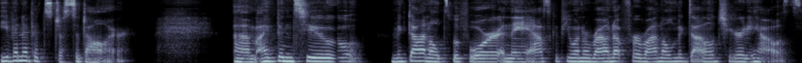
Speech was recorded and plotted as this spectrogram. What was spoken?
even if it's just a dollar. Um, I've been to McDonald's before and they ask if you want to round up for Ronald McDonald Charity House.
